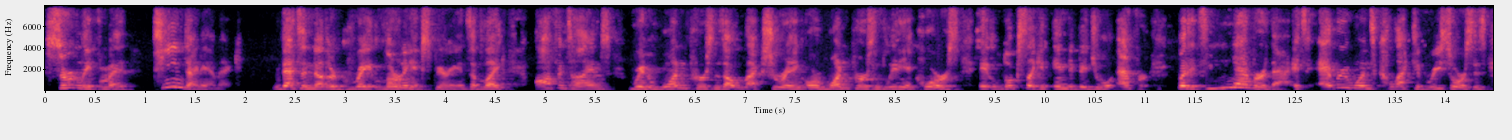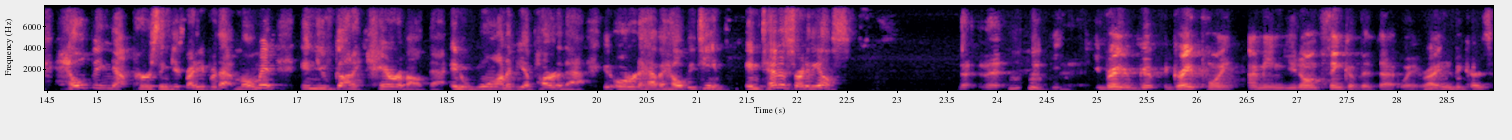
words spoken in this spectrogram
certainly from a team dynamic that's another great learning experience of like oftentimes when one person's out lecturing or one person's leading a course it looks like an individual effort but it's never that it's everyone's collective resources helping that person get ready for that moment and you've got to care about that and want to be a part of that in order to have a healthy team in tennis or anything else that, that, mm-hmm. you bring a good, great point i mean you don't think of it that way right mm-hmm. because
